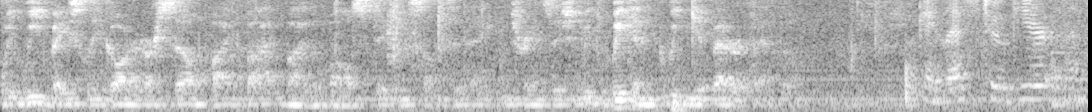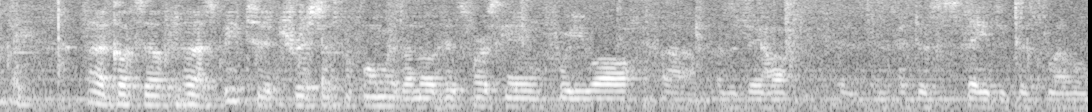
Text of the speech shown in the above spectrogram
We, we basically guarded ourselves by, by, by the ball sticking some today in transition. We can, we can, we can get better at that though. Okay, last two here and then here. Uh, Coach Self, uh, speak to Tristan's performance. I know his first game for you all um, as a Jayhawk at, at this stage, at this level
